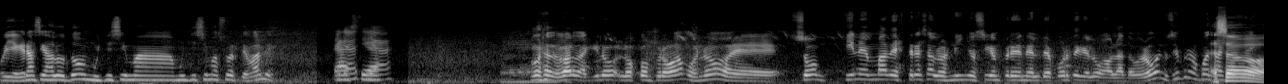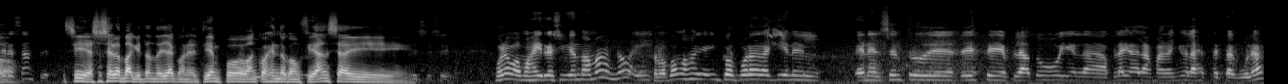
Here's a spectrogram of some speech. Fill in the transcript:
Oye, gracias a los dos, muchísima, muchísima suerte, ¿vale? Gracias. Gracias. Bueno, Eduardo, aquí lo- los comprobamos, ¿no? Eh, son, tienen más destreza los niños siempre en el deporte que luego hablando. Pero bueno, siempre nos cuentan Eso- cosas interesantes. Sí, eso se los va quitando ya con el tiempo, van cogiendo confianza y Sí, sí, sí. Bueno, vamos a ir recibiendo a más, ¿no? Y te los vamos a incorporar aquí en el, en el centro de, de este plató hoy en la playa de las Marañuelas, espectacular.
